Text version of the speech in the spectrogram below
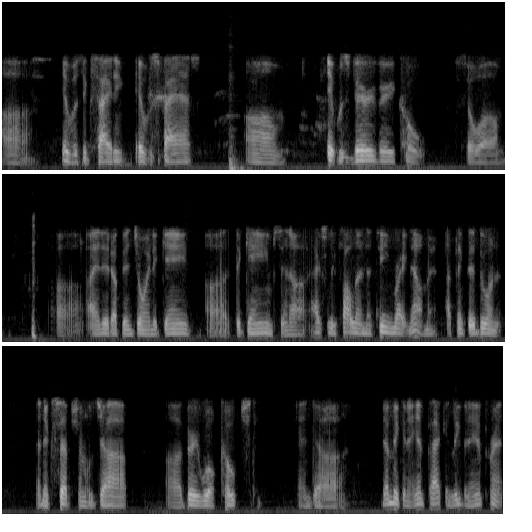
Uh, it was exciting. It was fast. Um, it was very very cold. So um, uh, I ended up enjoying the game, uh, the games, and uh, actually following the team right now. Man, I think they're doing an exceptional job. Uh, very well coached, and uh, they're making an impact and leaving an imprint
